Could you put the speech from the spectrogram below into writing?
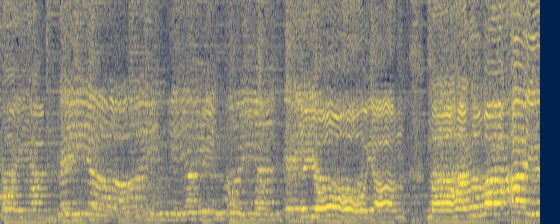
海呀，嘿呀，咿咿呀咿海呀，嘿哟雁，那罗爱哟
